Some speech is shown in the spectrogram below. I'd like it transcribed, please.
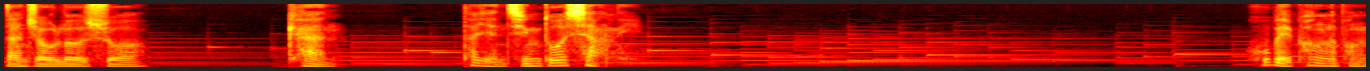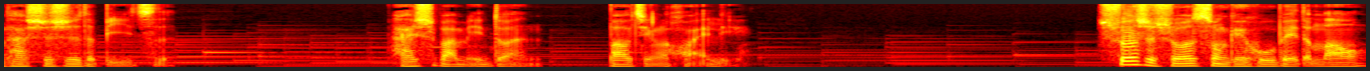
但周乐说：“看。”他眼睛多像你。湖北碰了碰他湿湿的鼻子，还是把美短抱进了怀里。说是说送给湖北的猫，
